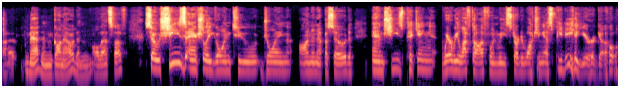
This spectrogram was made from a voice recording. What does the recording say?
uh, met and gone out and all that stuff. So she's actually going to join on an episode, and she's picking where we left off when we started watching SPD a year ago.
